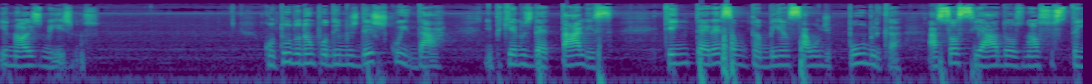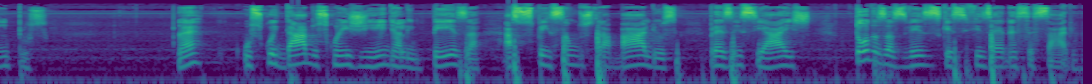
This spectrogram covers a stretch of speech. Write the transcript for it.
e nós mesmos. Contudo, não podemos descuidar de pequenos detalhes que interessam também a saúde pública associado aos nossos templos, né? Os cuidados com a higiene, a limpeza, a suspensão dos trabalhos presenciais, todas as vezes que se fizer necessário.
